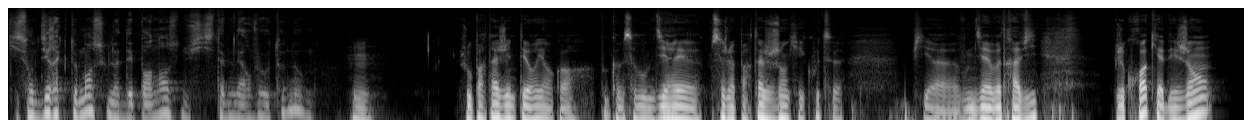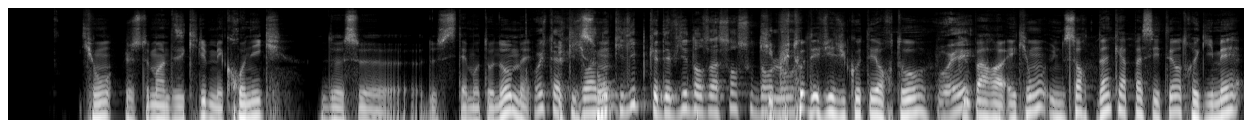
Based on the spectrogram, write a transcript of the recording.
qui sont directement sous la dépendance du système nerveux autonome. Hmm. Je vous partage une théorie encore. Comme ça, vous me direz, ça je la partage aux gens qui écoutent, euh, puis euh, vous me direz votre avis. Je crois qu'il y a des gens qui ont justement un déséquilibre, mais chronique, de ce, de système autonome. Oui, c'est-à-dire qu'ils ont un équilibre qui est dévié dans un sens ou dans l'autre. Qui est plutôt dévié du côté ortho, par, et qui ont une sorte d'incapacité, entre guillemets,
